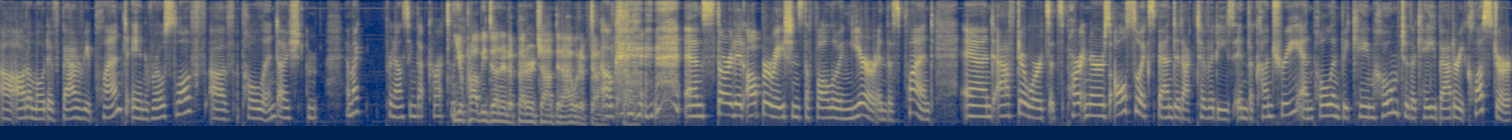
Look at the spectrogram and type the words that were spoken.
uh, automotive battery plant in Wrocław of Poland. I sh- am I pronouncing that correctly? You've probably done it a better job than I would have done. it, so. Okay. and started operations the following year in this plant. And afterwards, its partners also expanded activities in the country, and Poland became home to the K battery cluster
